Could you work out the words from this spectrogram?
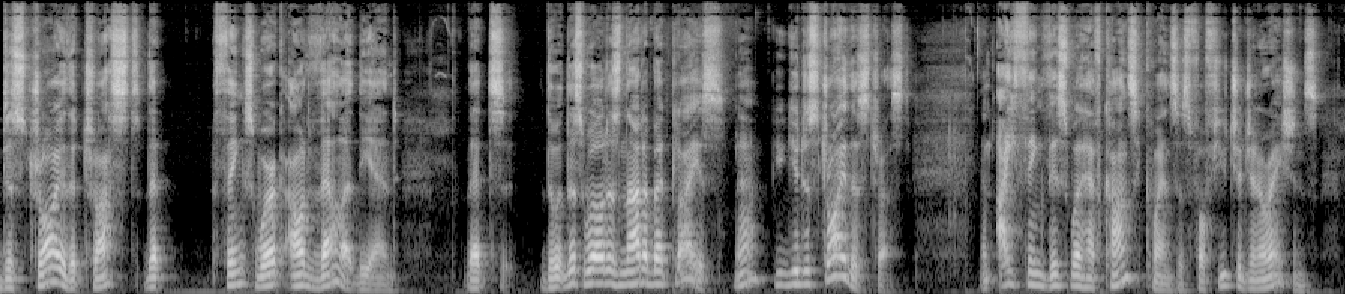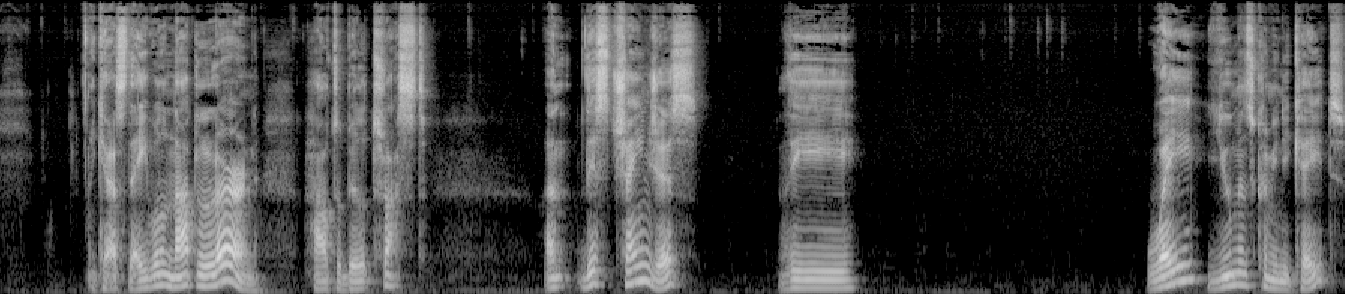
destroy the trust that things work out well at the end. That the, this world is not a bad place. Yeah, you, you destroy this trust, and I think this will have consequences for future generations because they will not learn how to build trust, and this changes the way humans communicate.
